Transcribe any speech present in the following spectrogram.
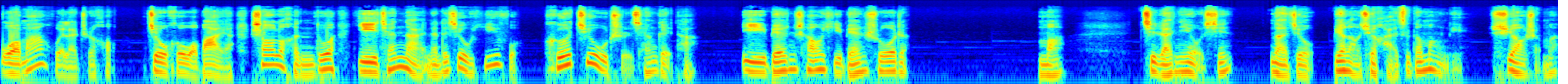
我妈回来之后，就和我爸呀烧了很多以前奶奶的旧衣服和旧纸钱给她，一边烧一边说着：“妈，既然你有心，那就……”别老去孩子的梦里，需要什么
